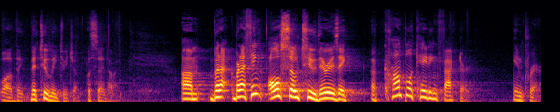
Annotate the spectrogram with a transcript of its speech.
well, the, the two lead to each other. Let's say that way. Um, but, I, but I think also, too, there is a, a complicating factor in prayer.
